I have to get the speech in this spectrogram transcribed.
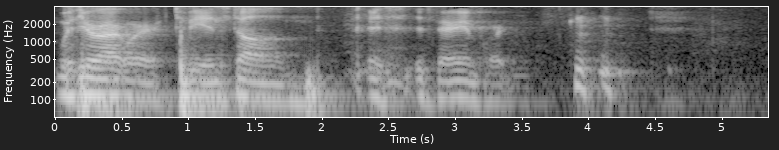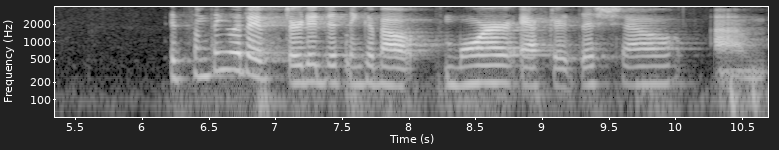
with your artwork to be installed. It's it's very important. it's something that I've started to think about more after this show, um,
